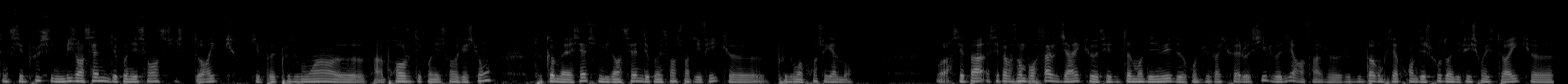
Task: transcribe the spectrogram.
donc c'est plus une mise en scène des connaissances historiques qui peut être plus ou moins euh, proche des connaissances en question, tout comme la SF, c'est une mise en scène des connaissances scientifiques euh, plus ou moins proche également. Bon, c'est pas c'est pas forcément pour ça que je dirais que c'est totalement dénué de contenu factuel aussi, je veux dire, enfin je, je doute pas qu'on puisse apprendre des choses dans des fictions historiques, euh,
